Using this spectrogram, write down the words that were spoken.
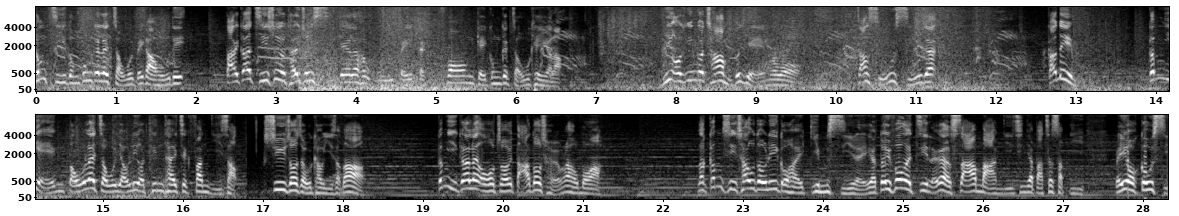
咁自動攻擊咧就會比較好啲。大家只需要睇準時機咧去回避敵方嘅攻擊就 O K 噶啦。咦，我應該差唔多贏噶，爭少少啫，搞掂。咁贏到咧就會有呢個天梯積分二十。輸咗就會扣二十啦。咁而家咧，我再打多場啦，好唔好啊？嗱，今次抽到呢個係劍士嚟嘅，對方嘅戰力咧系三萬二千一百七十二，比我高少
